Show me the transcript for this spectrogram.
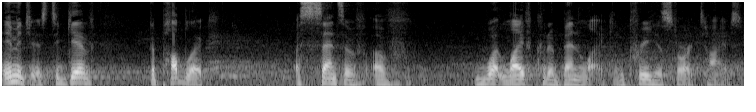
images to give the public a sense of, of what life could have been like in prehistoric times.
